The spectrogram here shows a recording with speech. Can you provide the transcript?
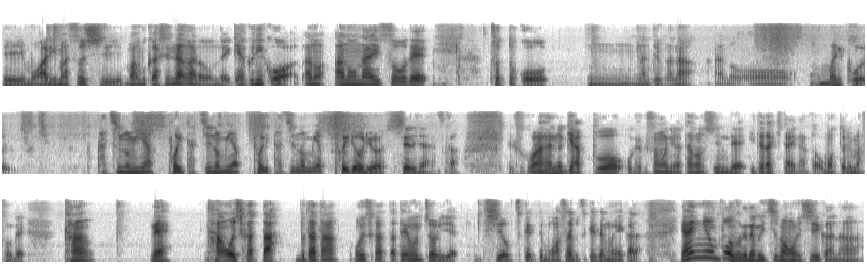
えーもありますし、まあ昔ながらのね、逆にこう、あの、あの内装で、ちょっとこう、うん、なんていうかな、あのほんまにこう、立ち飲み屋っぽい、立ち飲み屋っぽい、立ち飲み屋っぽい料理をしてるじゃないですか。でそこら辺のギャップをお客様には楽しんでいただきたいなと思っておりますので、タン、ね、タン美味しかった。豚タン美味しかった。低温調理で。塩つけてもわさびつけてもいいから。ヤンニョンポン酢がでも一番美味しいかな。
